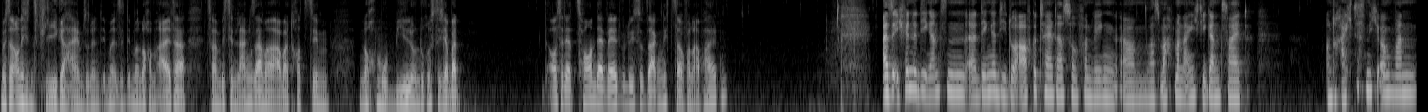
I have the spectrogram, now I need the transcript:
müssen dann auch nicht ins Pflegeheim, sondern immer, sind immer noch im Alter, zwar ein bisschen langsamer, aber trotzdem noch mobil und rüstig. Aber außer der Zorn der Welt würde ich sozusagen nichts davon abhalten. Also ich finde die ganzen äh, Dinge, die du aufgezählt hast, so von wegen, ähm, was macht man eigentlich die ganze Zeit Und reicht es nicht irgendwann?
